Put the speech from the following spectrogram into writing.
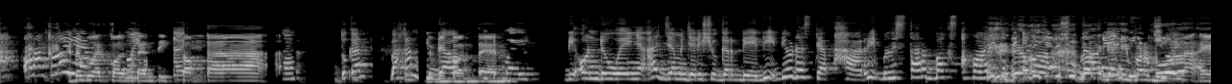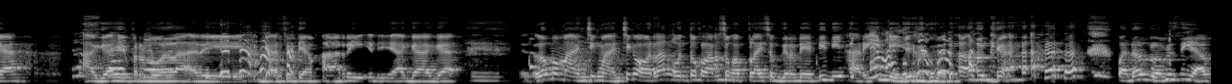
Orang kaya. Itu buat konten TikTok kak. tuh kan bahkan di Demi dalam konten. way, di on the way-nya aja menjadi sugar daddy dia udah setiap hari beli Starbucks apalagi ketika dia jadi sugar agak daddy cuy. hiperbola ya. Agak hiperbola nih. Gak setiap hari ini agak-agak. Lo memancing-mancing orang untuk langsung apply sugar daddy di hari ini gitu. Padahal gak. Padahal belum siap.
